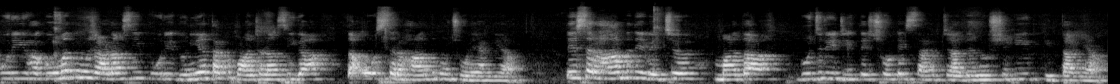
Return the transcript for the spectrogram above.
ਪੂਰੀ ਹਕੂਮਤ ਨੂੰ ਜਾਣਾ ਸੀ, ਪੂਰੀ ਦੁਨੀਆ ਤੱਕ ਪਹੁੰਚਣਾ ਸੀਗਾ, ਤਾਂ ਉਹ ਸਰਹੰਦ ਨੂੰ ਚੁਣਿਆ ਗਿਆ। ਤੇ ਸਰਹੰਦ ਦੇ ਵਿੱਚ ਮਾਤਾ ਗੁਜਰੀ ਜੀ ਤੇ ਛੋਟੇ ਸਾਹਿਬਜ਼ਾਦੇ ਨੂੰ ਸ਼ਹੀਦ ਕੀਤਾ ਗਿਆ।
